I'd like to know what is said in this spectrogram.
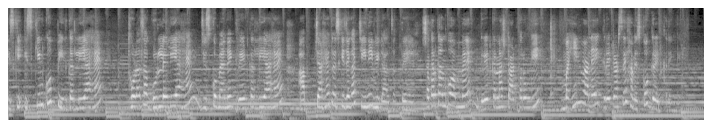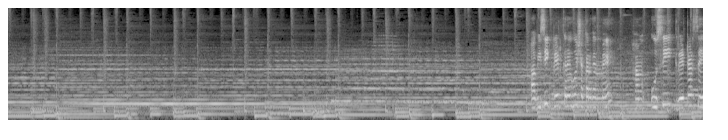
इसकी स्किन को पील कर लिया है। थोड़ा सा गुड़ ले लिया है, जिसको मैंने ग्रेट कर लिया है। आप चाहें तो इसकी जगह चीनी भी डाल सकते हैं। शकरकंद को अब मैं ग्रेट करना स्टार्ट करूँगी। महीन वाले ग्रेटर से हम इसको ग्रेट करेंगे। अब इसी ग्रेट करे हुए शकरकंद में हम उसी ग्रेटर से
